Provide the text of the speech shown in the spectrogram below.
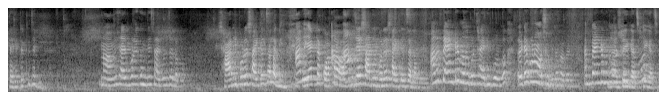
তাই হেঁটে হেঁটে যাবি? না আমি শাড়ি পরে এখান দিয়ে সাইকেল চালাবো। শাড়ি পরে সাইকেল চালাবি? আমি- এই একটা কথা আ- অদ্রিজা শাড়ি পরে সাইকেল চালাবে। আমি প্যান্টের মতো করে শাড়ি পরবো এটা কোনো অসুবিধা হবে না। আমি প্যান্টের মতো হ্যাঁ ঠিক আছে ঠিক আছে।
